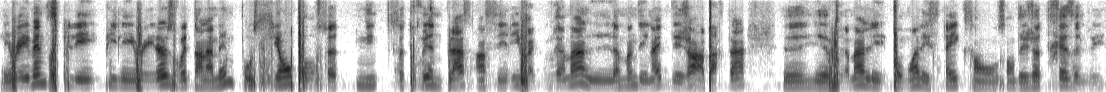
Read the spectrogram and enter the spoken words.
Les Ravens et les, les, Raiders vont être dans la même position pour se, trouver une place en série. Fait que vraiment, le Monday Night, déjà en partant, euh, vraiment, les, pour moi, les stakes sont déjà très élevés.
